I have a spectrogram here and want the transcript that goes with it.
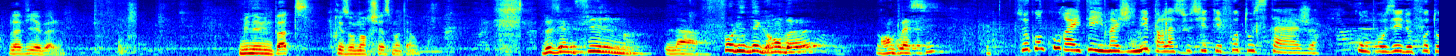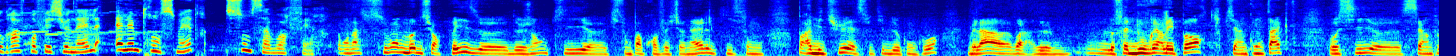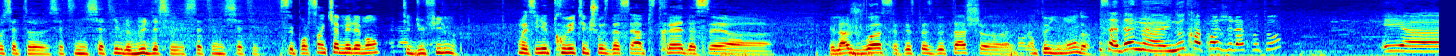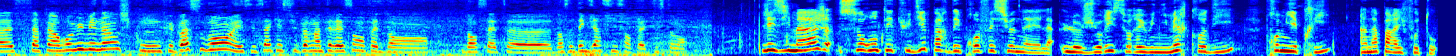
La vie est belle. Mille et une pattes, prise au marché ce matin. Deuxième film, La folie des grandeurs, grand classique. Ce concours a été imaginé par la société Photostage. Composée de photographes professionnels, elle aime transmettre son savoir-faire. On a souvent de bonnes surprises euh, de gens qui ne euh, sont pas professionnels, qui ne sont pas habitués à ce type de concours. Mais là, euh, voilà, le, fait d'ouvrir les portes, qu'il y ait un contact aussi, c'est un peu cette, cette initiative, le but de cette initiative. C'est pour le cinquième élément, qui est du film. On va essayer de trouver quelque chose d'assez abstrait, d'assez... Euh, et là, je vois cette espèce de tache euh, un peu immonde. Ça donne euh, une autre approche de la photo. Et ça fait un remue-ménage qu'on ne fait pas souvent. Et c'est ça qui est super intéressant en fait dans, dans, cette, dans cet exercice en fait, justement. Les images seront étudiées par des professionnels. Le jury se réunit mercredi. Premier prix, un appareil photo.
